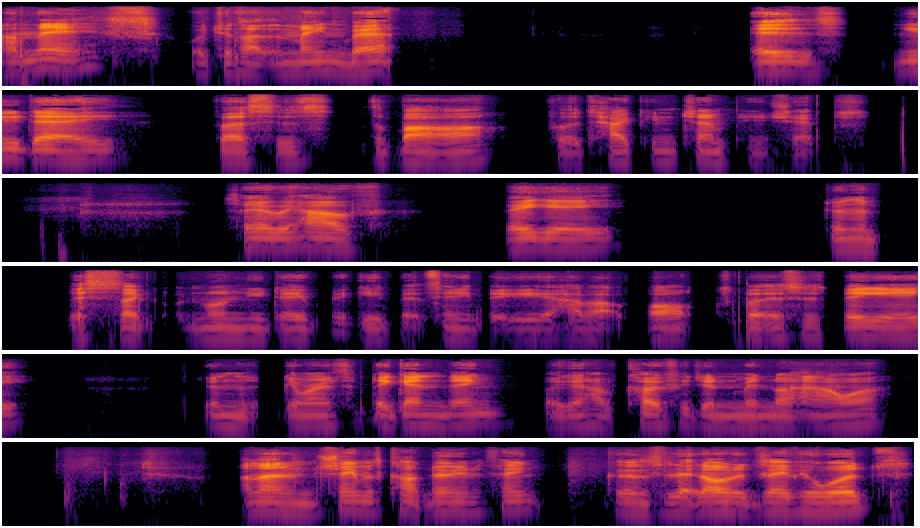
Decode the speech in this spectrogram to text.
And this, which is like the main bit, is New Day versus The Bar for the Tag Team Championships. So here we have Big E doing the. This is like non New Day Big E, but it's the only Big E I have out of box. But this is Big E doing the, getting ready for the big ending. We're gonna have Kofi doing Midnight Hour. And then Sheamus can't do anything because little old Xavier Woods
